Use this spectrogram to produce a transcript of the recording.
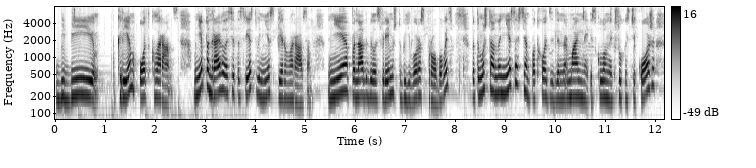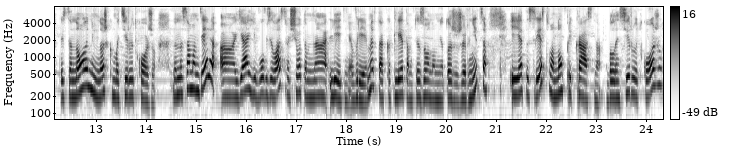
BB крем от Clarins. Мне понравилось это средство не с первого раза. Мне понадобилось время, чтобы его распробовать, потому что оно не совсем подходит для нормальной и склонной к сухости кожи, то есть оно немножко матирует кожу. Но на самом деле а, я его взяла с расчетом на летнее время, так как летом Т-зон у меня тоже жирнится, и это средство, оно прекрасно балансирует кожу,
